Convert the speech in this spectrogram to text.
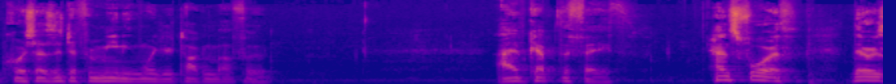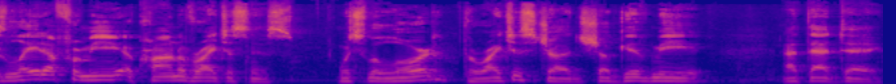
Of course, has a different meaning when you're talking about food. I have kept the faith. Henceforth, there is laid up for me a crown of righteousness which the Lord, the righteous judge, shall give me at that day.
